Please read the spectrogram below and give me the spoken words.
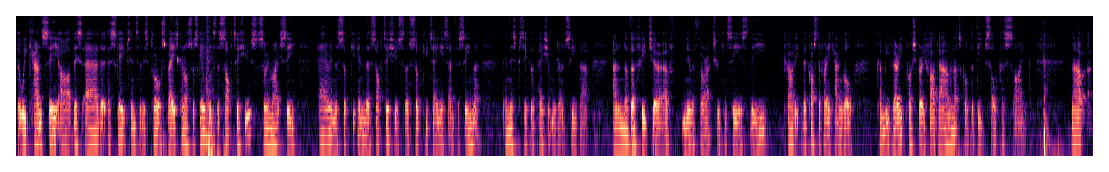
that we can see are this air that escapes into this pleural space can also escape into the soft tissues. So we might see air in the sub in the soft tissues, so subcutaneous emphysema. In this particular patient, we don't see that. And another feature of pneumothorax we can see is the cardi- the costophrenic angle can be very pushed very far down, and that's called the deep sulcus sign. Now,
